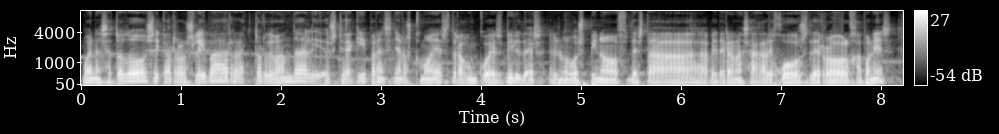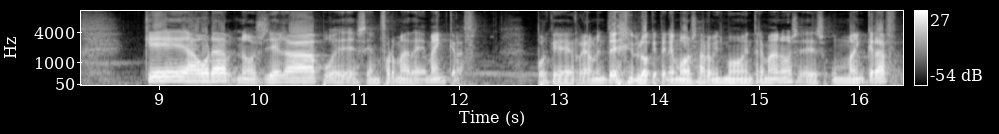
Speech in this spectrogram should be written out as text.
Buenas a todos, soy Carlos Leiva, redactor de Vandal, y hoy estoy aquí para enseñaros cómo es Dragon Quest Builders, el nuevo spin-off de esta veterana saga de juegos de rol japonés, que ahora nos llega pues en forma de Minecraft. Porque realmente lo que tenemos ahora mismo entre manos es un Minecraft,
